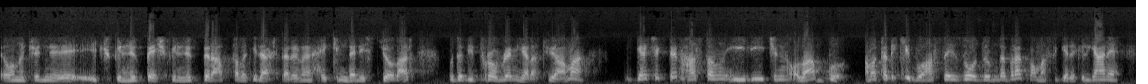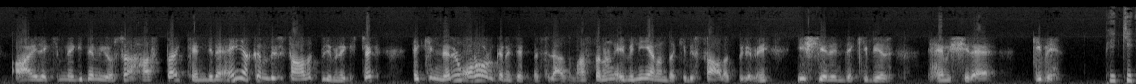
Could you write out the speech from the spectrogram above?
E, onun için 3 e, günlük, 5 günlük bir haftalık ilaçlarını hekimden istiyorlar. Bu da bir problem yaratıyor ama gerçekten hastanın iyiliği için olan bu. Ama tabii ki bu hastayı zor durumda bırakmaması gerekir. Yani aile hekimine gidemiyorsa hasta kendine en yakın bir sağlık birimine gidecek. Hekimlerin onu organize etmesi lazım. Hastanın evinin yanındaki bir sağlık birimi, iş yerindeki bir hemşire gibi. Peki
